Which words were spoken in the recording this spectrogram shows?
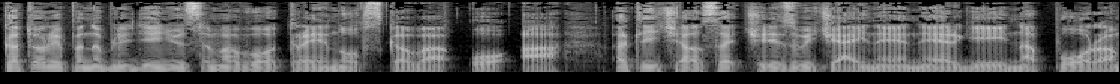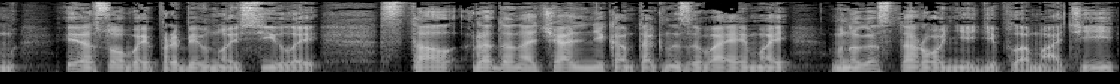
который по наблюдению самого Трояновского ОА отличался чрезвычайной энергией, напором и особой пробивной силой, стал родоначальником так называемой многосторонней дипломатии,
